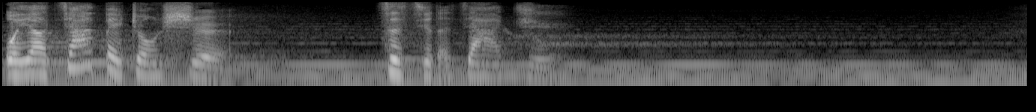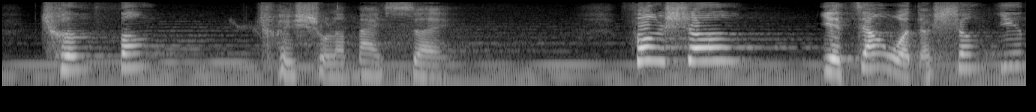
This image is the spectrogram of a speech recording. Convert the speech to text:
我要加倍重视自己的价值。春风吹熟了麦穗。风声也将我的声音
